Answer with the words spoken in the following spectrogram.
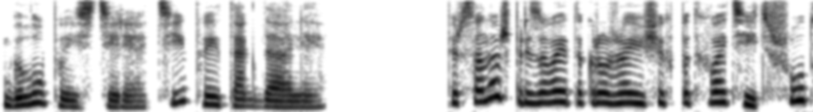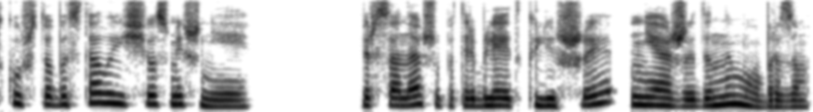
глупые стереотипы и так далее. Персонаж призывает окружающих подхватить шутку, чтобы стало еще смешнее. Персонаж употребляет клише неожиданным образом.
